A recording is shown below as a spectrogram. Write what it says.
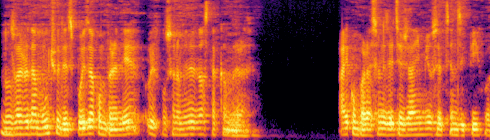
nos va a ayudar mucho después a comprender el funcionamiento de nuestra cámara. Hay comparaciones hechas ya en 1700 y pico.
